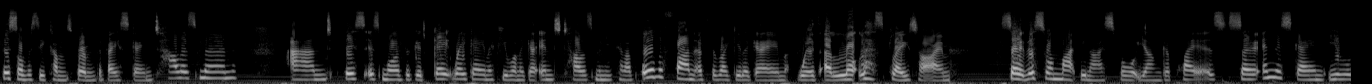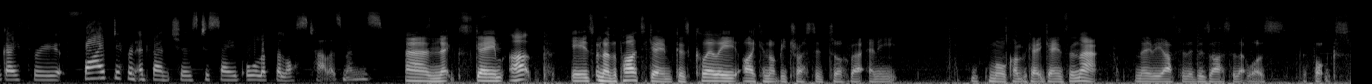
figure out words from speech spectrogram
this obviously comes from the base game Talisman, and this is more of a good gateway game if you want to get into Talisman. You can have all the fun of the regular game with a lot less playtime. So this one might be nice for younger players. So in this game, you will go through five different adventures to save all of the lost talismans. And next game up is another party game, because clearly I cannot be trusted to talk about any more complicated games than that. Maybe after the disaster that was the Fox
